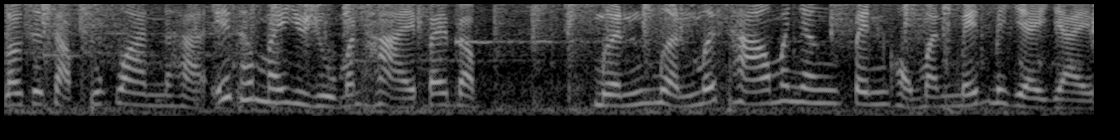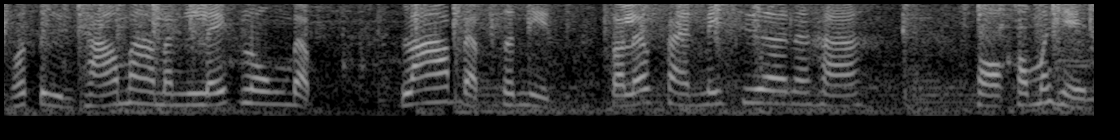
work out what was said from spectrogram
เราจะจับทุกวันนะคะเอ๊ะทำไมอยู่ๆมันหายไปแบบเหมือนเหมือนเมื่อเช้ามันยังเป็นของมันเม็ดไม่ใหญ่ๆพอตื่นเช้ามามันเล็กลงแบบลาบแบบสนิท ตอนแรกแฟนไม่เชื่อนะคะ พอเขามาเห็น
